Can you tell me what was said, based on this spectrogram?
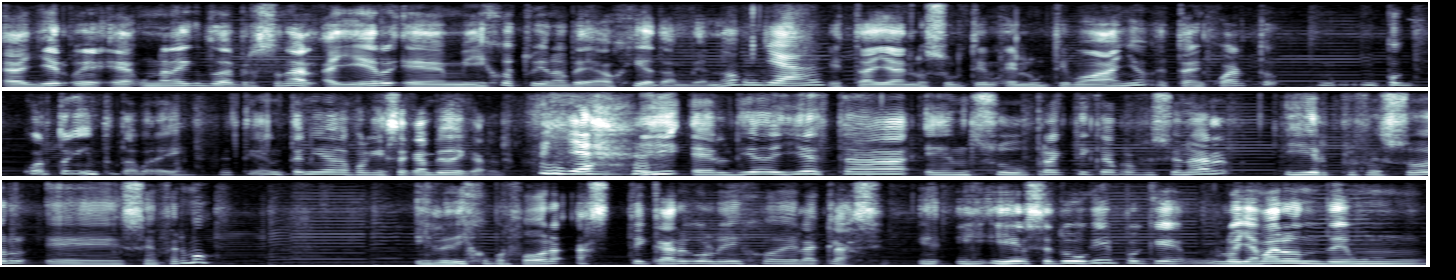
a- ayer, eh, eh, una anécdota personal, ayer eh, mi hijo estudió una pedagogía también, ¿no? Ya. Está ya en los últimos, el último año, está en cuarto, cuarto quinto está por ahí. Tenía porque se cambió de carrera. Ya. Y el día de ayer estaba en su práctica profesional y el profesor eh, se enfermó. Y le dijo, por favor, hazte cargo, le dijo, de la clase. Y, él se tuvo que ir porque lo llamaron de un,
